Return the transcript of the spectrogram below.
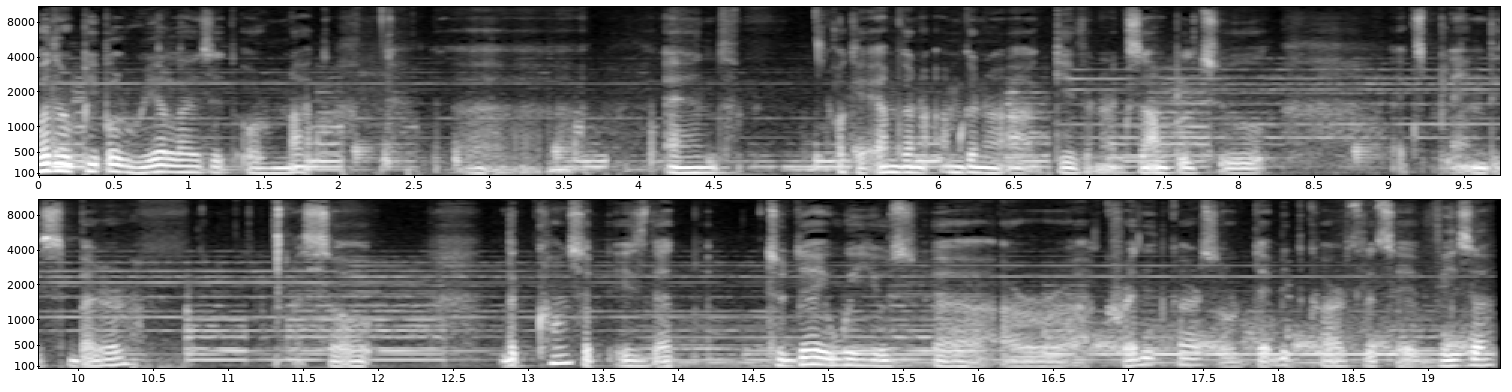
whether people realize it or not. Uh, and okay, I'm gonna I'm gonna uh, give an example to explain this better. So the concept is that today we use uh, our credit cards or debit cards, let's say Visa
